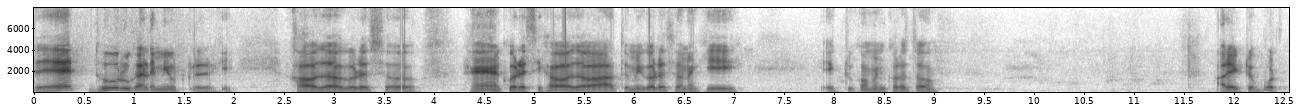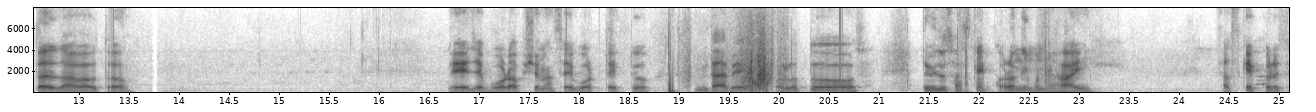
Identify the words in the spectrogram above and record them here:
দে ধুর খালি মিউট করে রাখি। খাওয়া দাওয়া করেছ? হ্যাঁ করেছি খাওয়া দাওয়া। তুমি করেছ নাকি? একটু কমেন্ট করো তো। আর একটু বোর্ডটা দাবাও তো। এই যে বোর্ড অপশন আছে বোর্ডটা একটু দাবে, বলো তো। তুমি তো সাবস্ক্রাইব করো নি মনে হয়। সাবস্ক্রাইব করেছ?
